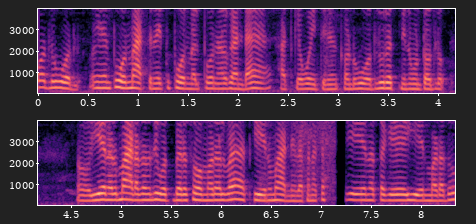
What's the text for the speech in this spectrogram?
ಓದ್ಲು ಓದ್ಲು. ಏನು ಫೋನ್ ಮಾಡ್ತೀನಿ ಫೋನ್ ಮೇಲೆ ಫೋನ್ ಗಂಡ. ಅದಕ್ಕೆ ಹೋಯ್ತೀನಿ ಅನ್ಕೊಂಡು ಓದ್ಲು, ರತ್ನಿನ ಹೊಂಟೋದ್ಲು ಏನಾರು ಮಾಡೋದಂದ್ರೆ ಇವತ್ತು ಬೇರೆ ಸೋಮವಾರ ಅಲ್ವಾ? ಅದಕ್ಕೆ ಏನು ಮಾಡಲಿಲ್ಲ ಕನಕ ಏನತ್ತಾಗೆ, ಏನು ಮಾಡೋದು?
